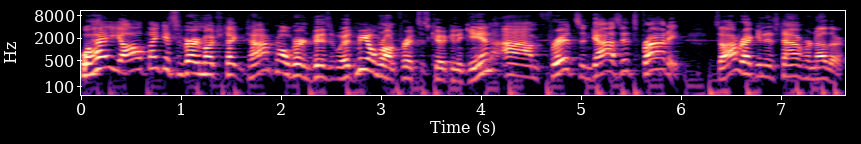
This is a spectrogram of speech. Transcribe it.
Well, hey, y'all. Thank you so very much for taking time. Come over and visit with me over on Fritz's Cooking Again. I'm Fritz, and guys, it's Friday. So I reckon it's time for another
